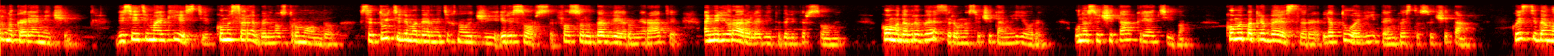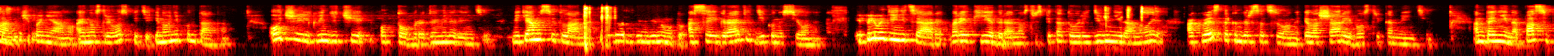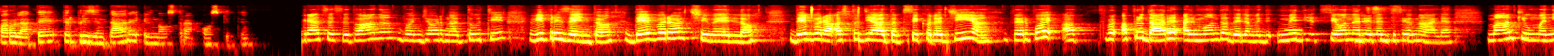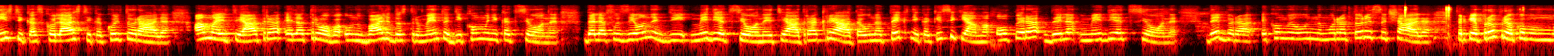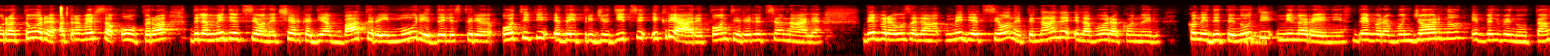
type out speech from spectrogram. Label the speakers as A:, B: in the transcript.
A: Buongiorno cari amici. Vi siete mai chiesti come sarebbe il nostro mondo se tutte le moderne tecnologie e risorse fossero davvero mirate a migliorare la vita delle persone? Come dovrebbe essere una società migliore? Una società creativa? Come potrebbe essere la tua vita in questa società? Queste domande ci poniamo ai nostri ospiti in ogni puntata. Oggi è il 15 ottobre 2020 mi chiamo Svetlana e do il benvenuto a 6 gradi di connessione. E prima di iniziare vorrei chiedere ai nostri spettatori di venire a noi a questa conversazione e lasciare i vostri commenti. Antonina, passo parola a te per presentare il nostro ospite.
B: Grazie Svetlana, buongiorno a tutti. Vi presento Deborah Civello. Deborah ha studiato psicologia per poi approdare al mondo della mediazione. relazionale ma anche umanistica, scolastica, culturale. Ama il teatro e la trova un valido strumento di comunicazione. Dalla fusione di mediazione e teatro ha creato una tecnica che si chiama opera della mediazione. Deborah è come un muratore sociale, perché proprio come un muratore attraverso opera della mediazione cerca di abbattere i muri degli stereotipi e dei pregiudizi e creare ponti relazionali relazionale. Deborah usa la mediazione penale e lavora con, il, con i detenuti minorenni. Deborah, buongiorno e benvenuta.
